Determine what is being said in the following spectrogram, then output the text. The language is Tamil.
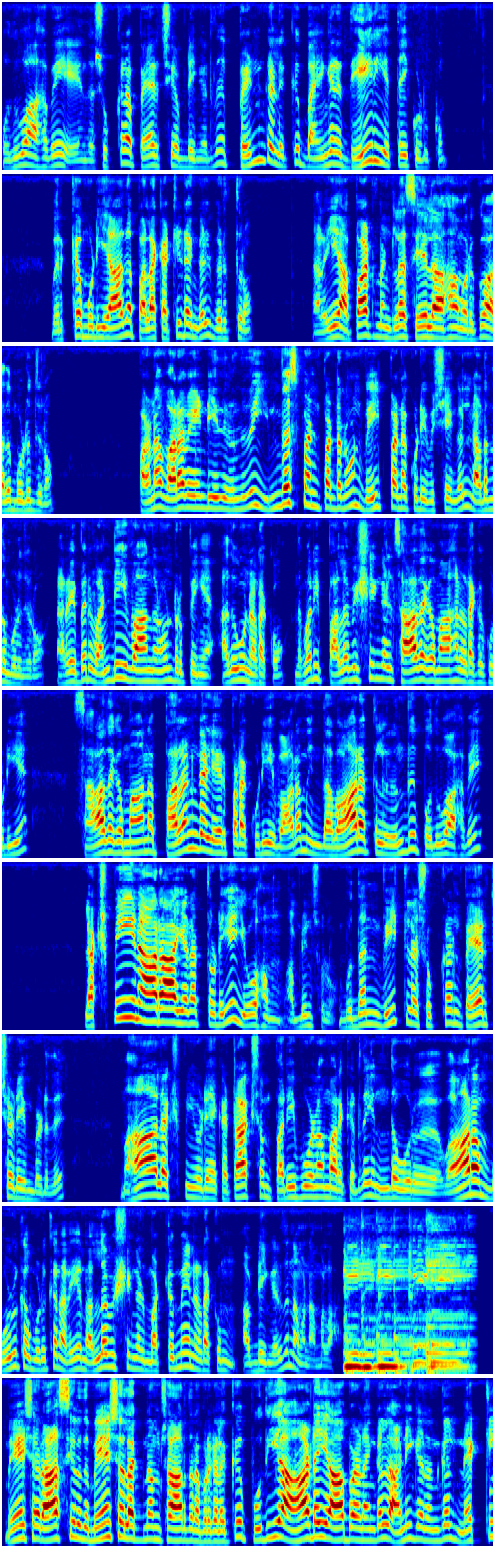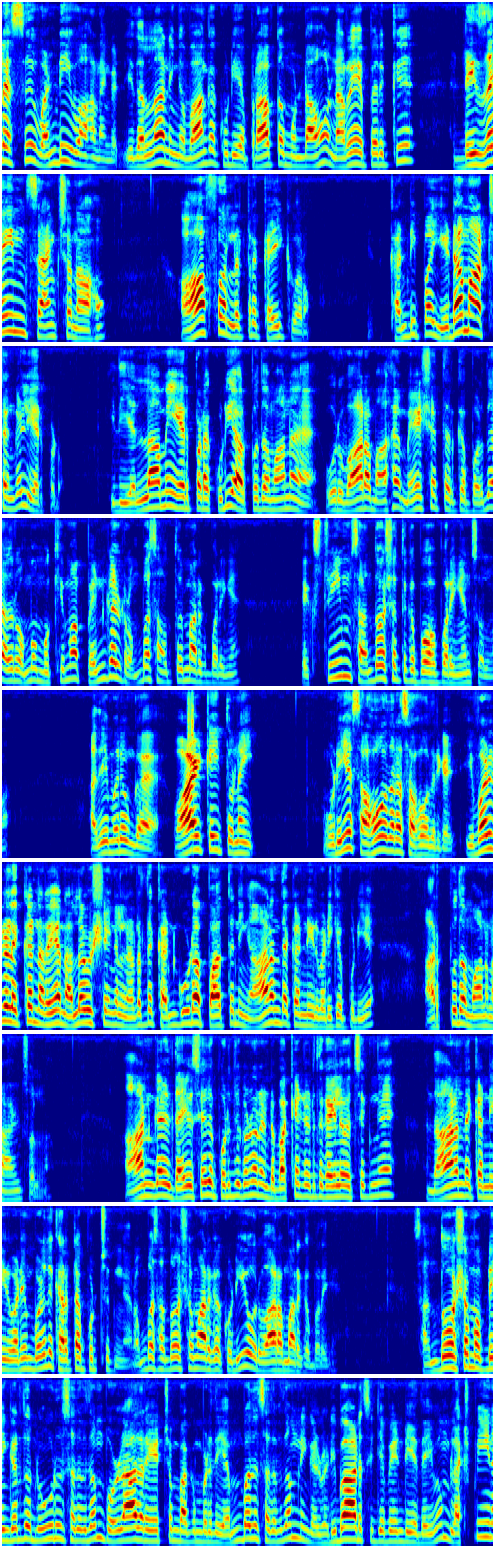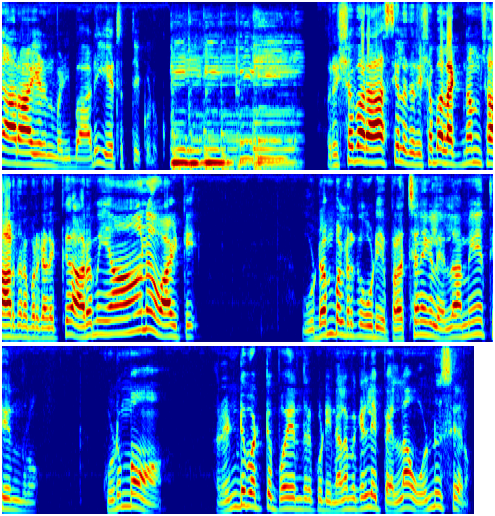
பொதுவாகவே இந்த சுக்கர பெயர்ச்சி அப்படிங்கிறது பெண்களுக்கு பயங்கர தைரியத்தை கொடுக்கும். விற்க முடியாத பல கட்டிடங்கள் விற்றுரும் நிறைய அப்பார்ட்மெண்ட்லாம் சேல் ஆகாமல் இருக்கும் அது முடிஞ்சிடும் பணம் வர வேண்டியது இருந்தது இன்வெஸ்ட்மெண்ட் பண்ணணும்னு வெயிட் பண்ணக்கூடிய விஷயங்கள் நடந்து முடிஞ்சிடும் நிறைய பேர் வண்டி வாங்கணும்னு இருப்பீங்க அதுவும் நடக்கும். இந்த மாதிரி பல விஷயங்கள் சாதகமாக நடக்கக்கூடிய சாதகமான பலன்கள் ஏற்படக்கூடிய வாரம் இந்த வாரத்திலிருந்து பொதுவாகவே லக்ஷ்மி நாராயணத்துடைய யோகம் அப்படின்னு சொல்லுவோம். புதன் வீட்டில் சுக்கரன் பெயர்ச்சி அடையும் பொழுது மகாலட்சுமியுடைய கட்டாட்சம் பரிபூர்ணமாக இருக்கிறது. இந்த ஒரு வாரம் முழுக்க முழுக்க நிறைய நல்ல விஷயங்கள் மட்டுமே நடக்கும் அப்படிங்கிறது நம்ம நம்பலாம். மேஷ ராசி அல்லது மேஷ லக்னம் சார்ந்த நபர்களுக்கு புதிய ஆடை ஆபரணங்கள் அணிகலன்கள் நெக்லஸ்ஸு வண்டி வாகனங்கள். இதெல்லாம் நீங்கள் வாங்கக்கூடிய பிராப்தம் உண்டாகும். நிறைய பேருக்கு டிசைன் சேங்ஷன் ஆகும். ஆஃபர் லெட்டர் கைக்கு வரும். கண்டிப்பாக இடமாற்றங்கள் ஏற்படும். இது எல்லாமே ஏற்படக்கூடிய அற்புதமான ஒரு வாரமாக மேஷத்தை இருக்க போகிறது அது ரொம்ப முக்கியமாக பெண்கள் ரொம்ப சௌத்தமாக இருக்க போகிறீங்க எக்ஸ்ட்ரீம் சந்தோஷத்துக்கு போக போகிறீங்கன்னு சொல்லலாம். அதே மாதிரி உங்கள் வாழ்க்கை துணை உடைய சகோதர சகோதரிகள். இவர்களுக்கு நிறைய நல்ல விஷயங்கள் நடந்து கண்கூட பார்த்து நீங்கள் ஆனந்த கண்ணீர் வடிக்கக்கூடிய அற்புதமான நாள்னு சொல்லலாம். ஆண்கள் தயவுசெய்து புரிஞ்சுக்கணும். ரெண்டு பக்கெட் எடுத்து கையில் வச்சுக்கோங்க. அந்த ஆனந்த கண்ணீர் வடியும் பொழுது கரெக்டாக பிடிச்சிக்குங்க ரொம்ப சந்தோஷமாக இருக்கக்கூடிய ஒரு வாரமாக இருக்க போகிறீங்க சந்தோஷம் அப்படிங்கிறது நூறு சதவீதம் பொருளாதார ஏற்றம் பார்க்கும் பொழுது எண்பது சதவீதம் நீங்கள் வழிபாடு செய்ய வேண்டிய தெய்வம் லக்ஷ்மி நாராயணன் வழிபாடு ஏற்றத்தை கொடுக்கும். ரிஷப ராசி அல்லது ரிஷப லக்னம் சார்ந்த நபர்களுக்கு அருமையான வாழ்க்கை உடம்பில் இருக்கக்கூடிய பிரச்சனைகள் எல்லாமே தீர்ந்துடும் குடும்பம் ரெண்டு பட்டு போயிருந்திருக்கக்கூடிய நிலைமைகள் இப்போ எல்லாம் ஒன்று சேரும்.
